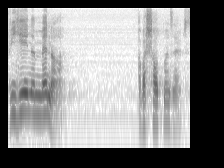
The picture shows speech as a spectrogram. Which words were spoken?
wie jene Männer. Aber schaut mal selbst.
